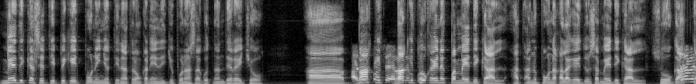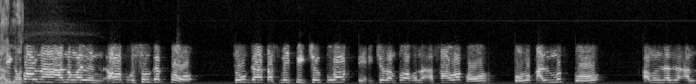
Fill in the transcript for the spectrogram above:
medical certificate po ninyo, tinatanong kanina, hindi po nasagot ng diretso. Ah, Ano bakit po, sir? Ano bakit po po? kayo nagpa-medical? At ano pong nakalagay doon sa medical? Sugat, Sir, hindi ko kalmot? pa na ano ngayon. Oh, po, sugat po. Sugat, tas may picture po ako. Picture po ako ng asawa ko. Puro kalmot po. Ang, lala, ang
